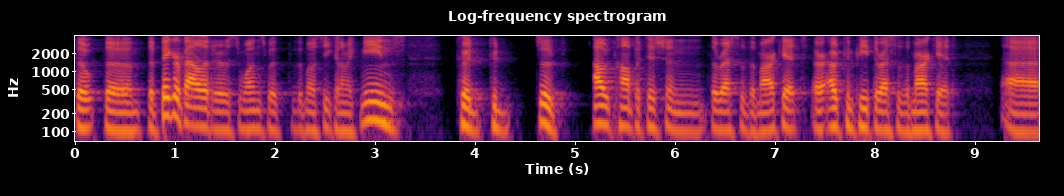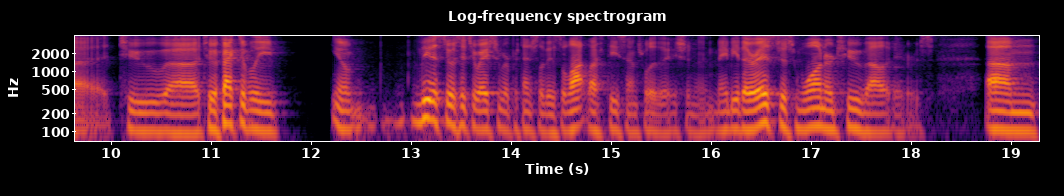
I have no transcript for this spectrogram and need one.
the the, the bigger validators, the ones with the most economic means, could could sort of out competition the rest of the market or outcompete the rest of the market uh, to uh, to effectively you know lead us to a situation where potentially there's a lot less decentralization and maybe there is just one or two validators. Um,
